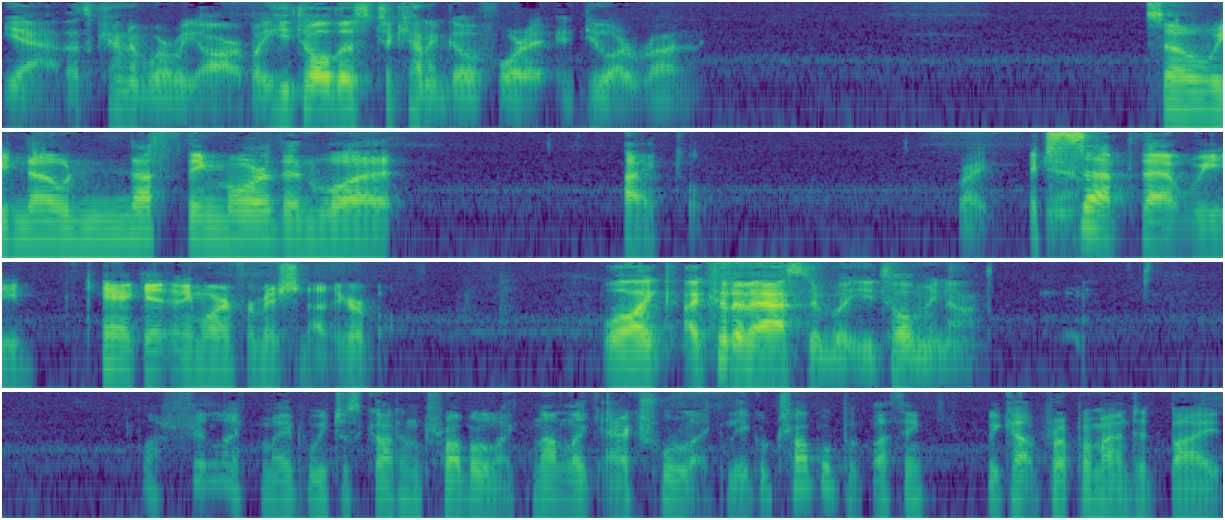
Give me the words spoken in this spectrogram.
yeah, that's kind of where we are. But he told us to kind of go for it and do our run. So we know nothing more than what Pike told. Right. yeah. Except that we can't get any more information out of your boss. Well, I, I could have asked him, but you told me not. I feel like maybe we just got in trouble, like not like actual like legal trouble, but I think we got reprimanded by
